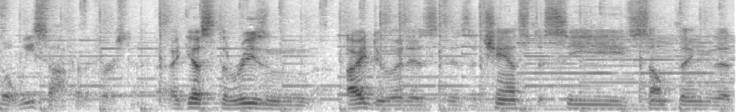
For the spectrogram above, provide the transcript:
what we saw for the first time. I guess the reason I do it is, is a chance to see something that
